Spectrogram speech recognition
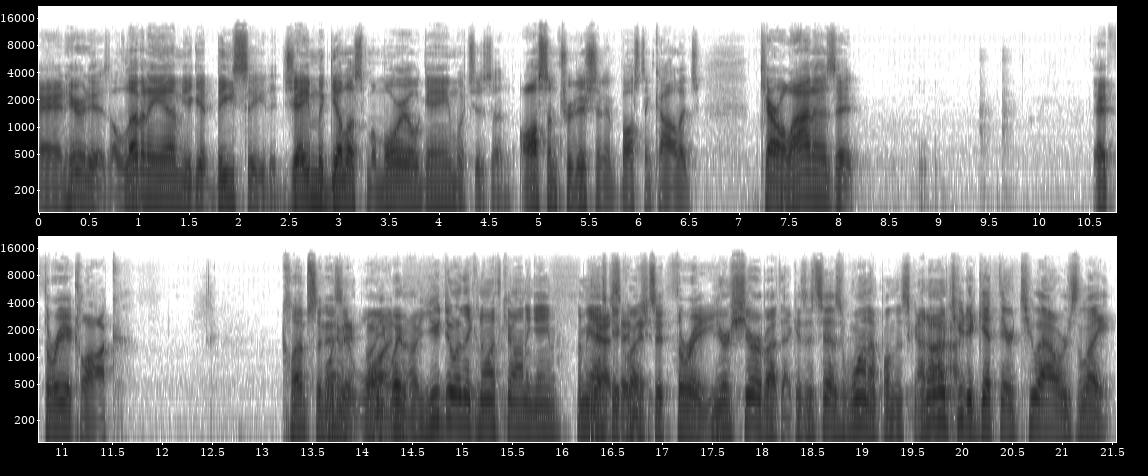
And here it is 11 a.m. You get BC, the Jay McGillis Memorial Game, which is an awesome tradition at Boston College. Carolina's at at three o'clock. Clemson Wait is at minute. Are you- one. wait a minute. Are you doing the North Carolina game? Let me yes, ask you a and question. it's at three. You're sure about that because it says one up on the screen. I don't I- want you to get there two hours late,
